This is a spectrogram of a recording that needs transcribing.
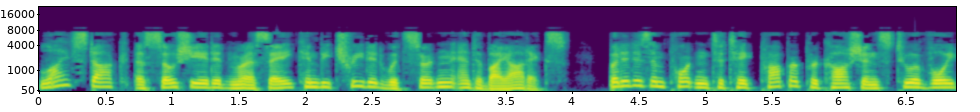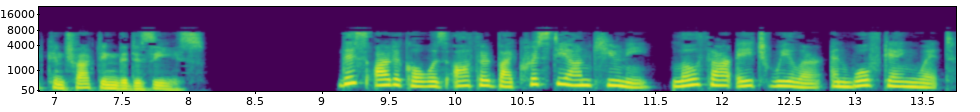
Livestock-associated MRSA can be treated with certain antibiotics, but it is important to take proper precautions to avoid contracting the disease. This article was authored by Christiane Cuny, Lothar H. Wieler and Wolfgang Witte.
